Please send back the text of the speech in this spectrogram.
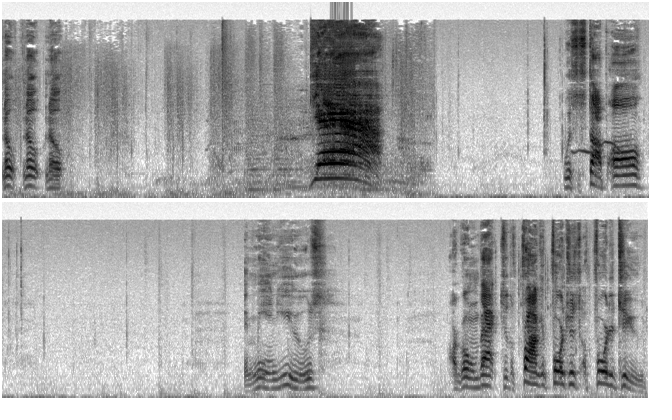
No, no, no. Yeah! With the stop all. And me and yous are going back to the Frog and Fortress of Fortitude.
